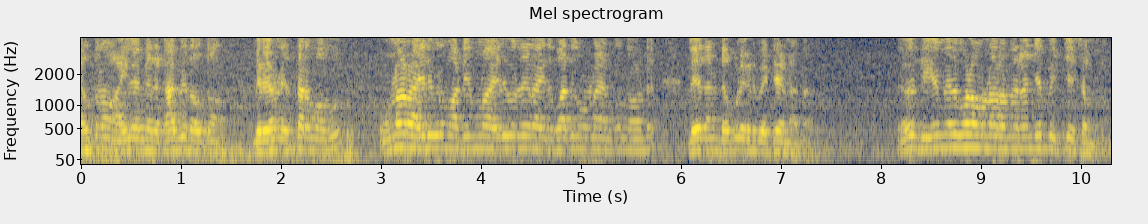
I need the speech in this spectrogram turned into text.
వెళ్తున్నాం హైవే మీద కాపీ తాగుతున్నాం. మీరు ఏమైనా ఇస్తారా మాకు? ఉన్నారు ఐదుగురు మా టీంలో? ఐదుగురు దగ్గర ఐదు పాతికలు ఉన్నాయి అనుకుందామంటే లేదంటే డబ్బులు ఇక్కడ పెట్టేయండి అన్నారు దీని మీద కూడా ఉన్నారా మీరు అని చెప్పి ఇచ్చేసాం. మేము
